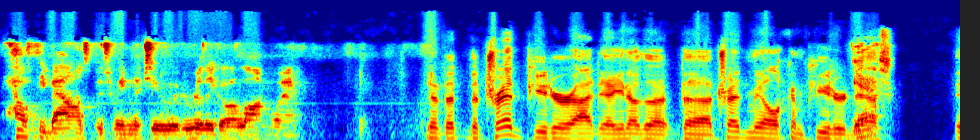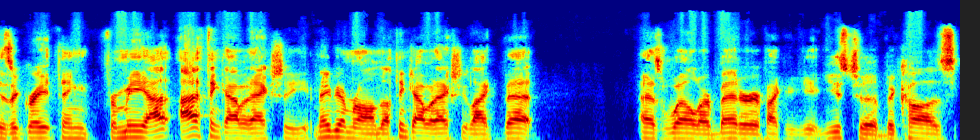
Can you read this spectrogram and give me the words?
healthy balance between the two would really go a long way. you know, the the treadputer idea, you know, the the treadmill computer Yeah. desk is a great thing for me. I, I think I would actually, maybe I'm wrong, but I think I would actually like that as well or better if I could get used to it because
